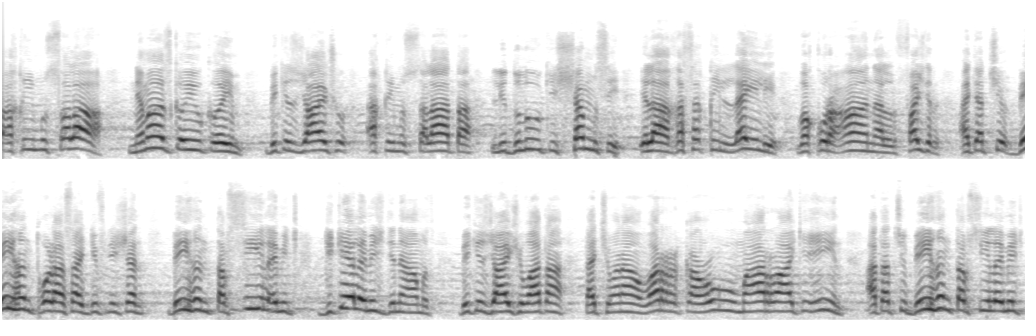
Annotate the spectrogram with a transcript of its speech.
अकीम सलाह नमाज़ कयू कयम बिकिस जाय अकीम सलाता लिदलू की शम्स इला गसक लैल व कुरान अल फजर अत बेहन थोड़ा सा डिफिनिशन बेहन तफसील अमिच डिटेल अमिच दिन आम बेकिस जाय वातान तत वन वर कऊ माराकीन अत बेहन तफसील अमिच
